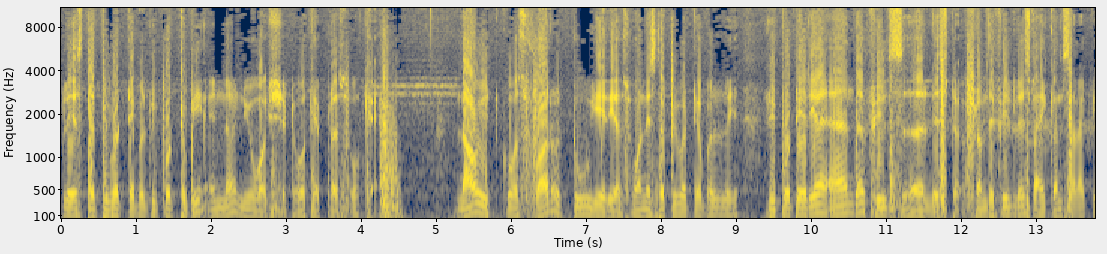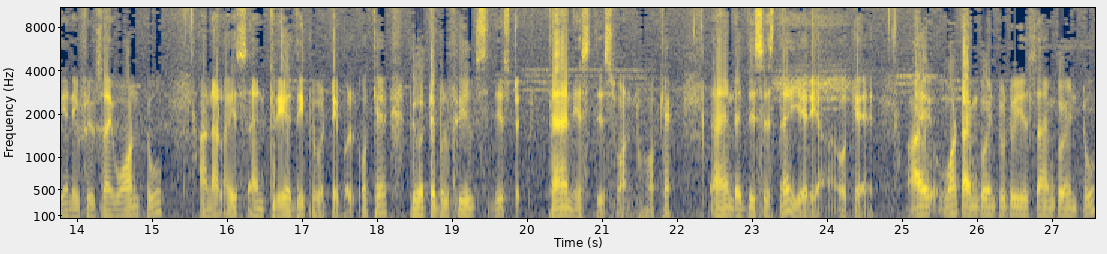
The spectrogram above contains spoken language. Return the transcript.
place the pivot table report to be? In a new worksheet okay press ok now it goes for two areas. One is the pivot table report area and the fields uh, list. From the field list I can select any fields I want to analyze and create the pivot table okay? Pivot table fields list pan is this one okay? And this is the area okay? I what I'm going to do is I'm going to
